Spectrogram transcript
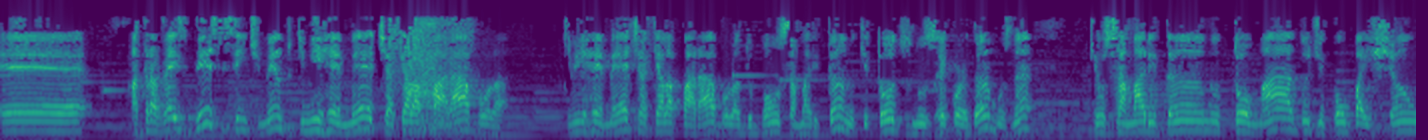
é, através desse sentimento que me remete àquela parábola que me remete àquela parábola do bom samaritano, que todos nos recordamos, né? Que o samaritano, tomado de compaixão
